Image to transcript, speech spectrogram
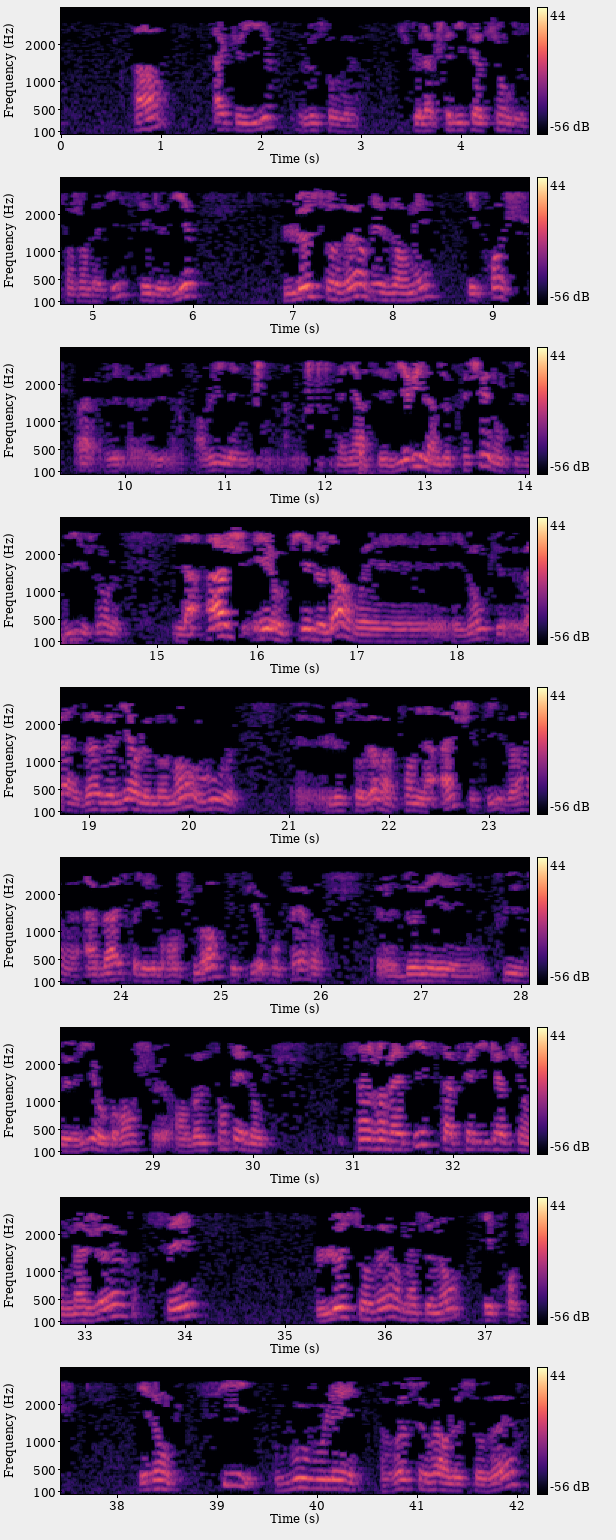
à accueillir le Sauveur. Puisque la prédication de Saint Jean-Baptiste, c'est de dire le Sauveur désormais est proche. Ah, euh, lui, il a une, manière assez virile hein, de prêcher, donc il dit la hache est au pied de l'arbre, et, donc euh, va venir le moment où euh, le sauveur va prendre la hache et puis va abattre les branches mortes, et puis au contraire donner plus de vie aux branches en bonne santé. Donc Saint Jean-Baptiste, sa prédication majeure, c'est le sauveur maintenant est proche. Et donc, si vous voulez recevoir le Sauveur,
